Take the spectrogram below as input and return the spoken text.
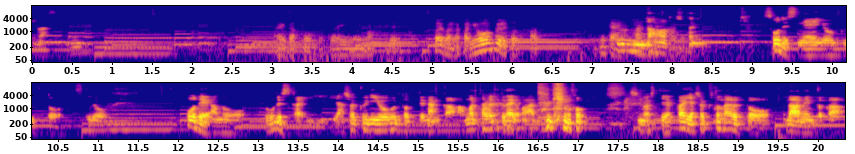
いますね。ありがとうございます。例えばなんかヨーグルトとかみたいなうん、感じああ、ですかね。確かに。そうですね、ヨーグルトですけど、一方で、あの、どうですか？夜食にヨーグルトってなんかあんまり食べたくないのかなっていう気も しまして、やっぱり夜食となるとラーメンとか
